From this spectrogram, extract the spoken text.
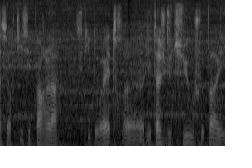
La sortie, c'est par là. Ce qui doit être euh, l'étage du dessus où je peux pas aller.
